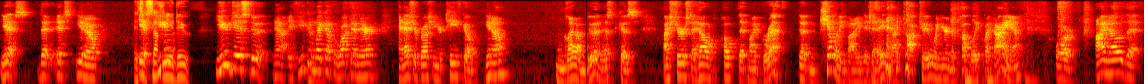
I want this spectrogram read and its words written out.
yes that it's you know It's just something you- you do. you just do it now if you can wake up and walk down there and as you're brushing your teeth go you know i'm glad i'm doing this because i sure as to hell hope that my breath doesn't kill anybody today that i talk to when you're in the public like i am or I know that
